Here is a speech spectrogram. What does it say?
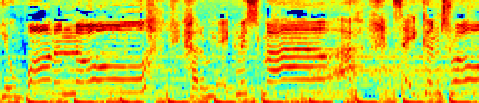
You wanna know how to make me smile? Take control.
